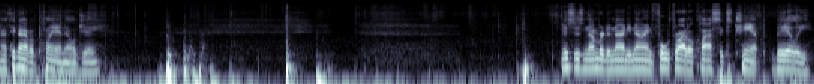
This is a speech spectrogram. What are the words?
I think I have a plan, LJ. This is number to 99, Full Throttle Classics Champ, Bailey.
